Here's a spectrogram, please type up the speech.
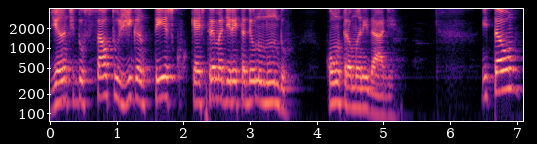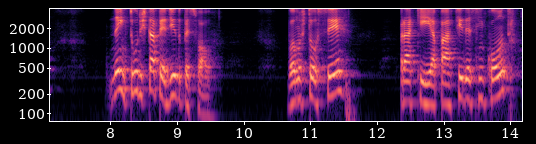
diante do salto gigantesco que a extrema-direita deu no mundo contra a humanidade. Então, nem tudo está perdido, pessoal. Vamos torcer para que a partir desse encontro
